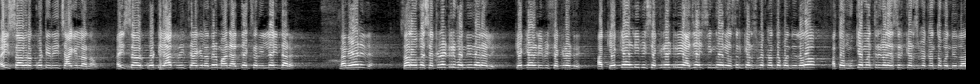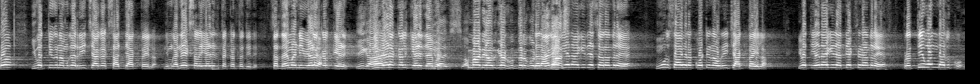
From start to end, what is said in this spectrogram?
ಐದು ಸಾವಿರ ಕೋಟಿ ರೀಚ್ ಆಗಿಲ್ಲ ನಾವು. ಐದು ಸಾವಿರ ಕೋಟಿ ಯಾಕೆ ರೀಚ್ ಆಗಿಲ್ಲ ಅಂದ್ರೆ ಮಾನ್ಯ ಅಧ್ಯಕ್ಷರು ಇಲ್ಲೇ ಇದ್ದಾರೆ. ನಾನು ಹೇಳಿದೆ ಸರ್ ಒಬ್ಬ ಸೆಕ್ರೆಟರಿ ಬಂದಿದ್ದಾರೆ ಅಲ್ಲಿ K K R D B secretary ಆ K K R D B secretary Ajay Singh ಅವ್ರ ಹೆಸರು ಕೆಡಿಸ್ಬೇಕಂತ ಬಂದಿದ್ದಾರೋ ಅಥವಾ ಮುಖ್ಯಮಂತ್ರಿಗಳ ಹೆಸರು ಕೆಡಿಸ್ಬೇಕಂತ ಬಂದಿದ್ದಾರೋ ಇವತ್ತಿಗೂ ನಮ್ಗೆ ರೀಚ್ ಆಗಕ್ಕೆ ಸಾಧ್ಯ ಆಗ್ತಾ ಇಲ್ಲ. ನಿಮ್ಗೆ ಅನೇಕ ಸಲ ಹೇಳಿರ್ತಕ್ಕಂಥದ್ದಿದೆ ಸರ್ ದಯಮಾಡಿ ನೀವು ಹೇಳಕಲ್ ಹೇಳಿ ಈಗ- ನೀವು ಹೇಳಕ್ಕಲ್ಕ ಹೇಳಿ ದಯಮಾಡಿ. ಮಾಡಿ ಅವ್ರಿಗೆ ಉತ್ತರ ಕೊಡ್ತಾರೆ? ಹಾಗಾಗಿ ಏನಾಗಿದೆ ಸರ್ ಅಂದ್ರೆ ಮೂರು ಸಾವಿರ ಕೋಟಿ ನಾವು ರೀಚ್ ಆಗ್ತಾ ಇಲ್ಲ. ಇವತ್ತು ಏನಾಗಿದೆ ಅಧ್ಯಕ್ಷರೇ ಅಂದ್ರೆ ಪ್ರತಿಯೊಂದು ಅದಕ್ಕೂ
